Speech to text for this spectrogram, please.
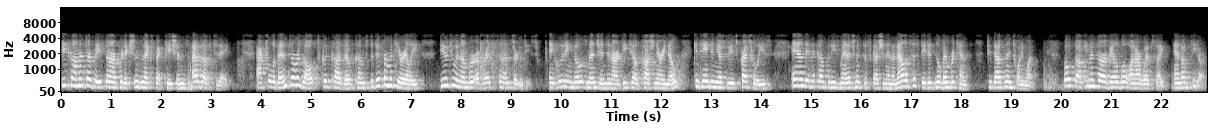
These comments are based on our predictions and expectations as of today. Actual events or results could cause outcomes to differ materially due to a number of risks and uncertainties, including those mentioned in our detailed cautionary note contained in yesterday's press release and in the company's management discussion and analysis dated November 10, 2021. Both documents are available on our website and on SEDAR.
